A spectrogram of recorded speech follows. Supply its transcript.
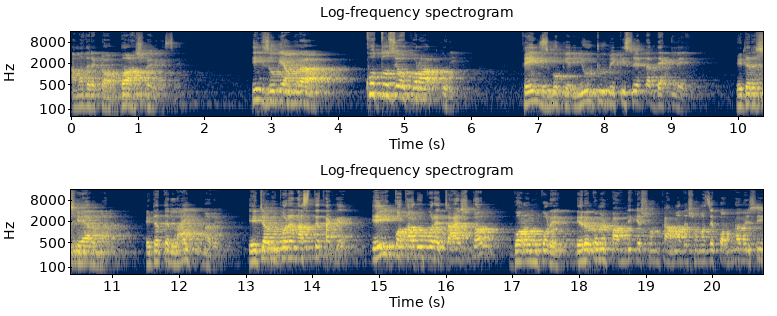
আমাদের একটা অভ্যাস হয়ে গেছে। এই যুগে আমরা কত যে অপরাধ করি ফেসবুকে ইউটিউবে কিছু একটা দেখলে এটার শেয়ার মারে এটাতে লাইক মারে এটার উপরে নাচতে থাকে এই কথার উপরে চা স্টল গরম করে এরকমের পাবলিকের সংখ্যা আমাদের সমাজে কম না বেশি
